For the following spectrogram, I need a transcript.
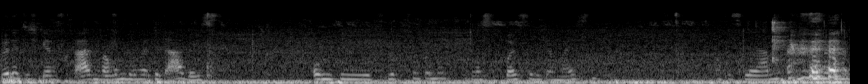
Ich würde dich gerne fragen, warum du heute da bist. um die Flucht zu benutzen. Was freust du dich am meisten? Auf das Lernen.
